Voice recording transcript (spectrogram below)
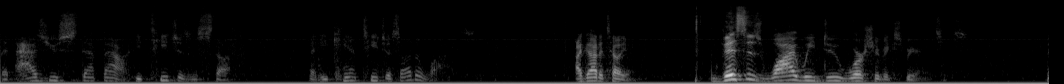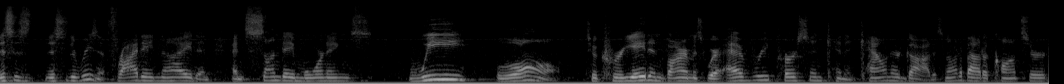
But as you step out, He teaches us stuff that He can't teach us otherwise. I got to tell you, this is why we do worship experiences. This is, this is the reason. Friday night and, and Sunday mornings, we long to create environments where every person can encounter God. It's not about a concert,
